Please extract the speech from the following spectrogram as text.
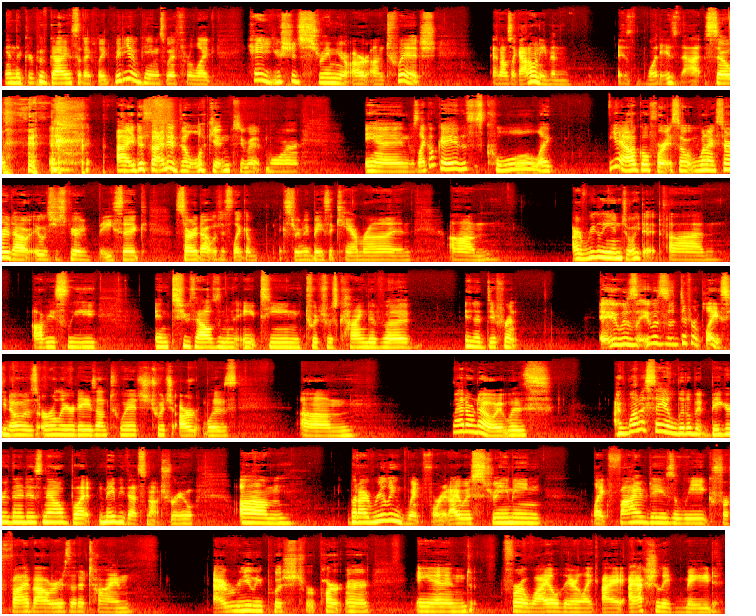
and the group of guys that I played video games with were like, "Hey, you should stream your art on Twitch." And I was like, "I don't even is what is that?" So I decided to look into it more and was like, "Okay, this is cool. Like, yeah, I'll go for it." So when I started out, it was just very basic. Started out with just like a extremely basic camera and um I really enjoyed it. Um obviously in 2018 twitch was kind of a in a different it was it was a different place you know it was earlier days on twitch. Twitch art was um i don't know it was i want to say a little bit bigger than it is now but maybe that's not true. Um but i really went for it. I was streaming like five days a week for five hours at a time. I really pushed for partner and for a while there like I I actually made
